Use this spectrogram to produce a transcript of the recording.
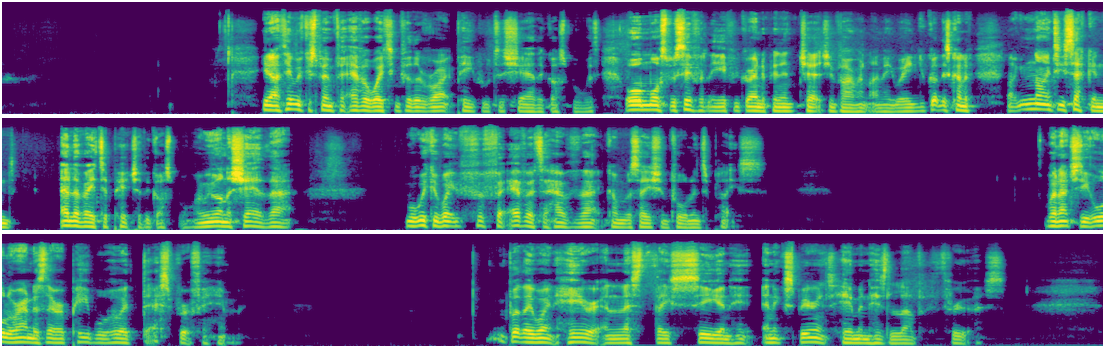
you know, I think we could spend forever waiting for the right people to share the gospel with. Or more specifically, if you've grown up in a church environment like me, where you've got this kind of like 90 second elevator pitch of the gospel and we want to share that. Well, we could wait for forever to have that conversation fall into place. When actually, all around us, there are people who are desperate for Him. But they won't hear it unless they see and, and experience Him and His love through us.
